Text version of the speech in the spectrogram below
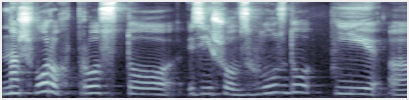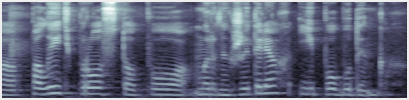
Наш ворог просто зійшов з глузду і палить просто по мирних жителях і по будинках.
